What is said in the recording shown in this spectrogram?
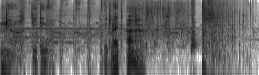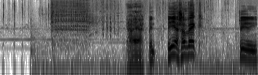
Ach, die Dinger. Geht weg. Ah. Ja, ja, bin, bin ja schon weg. Tschüssi.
